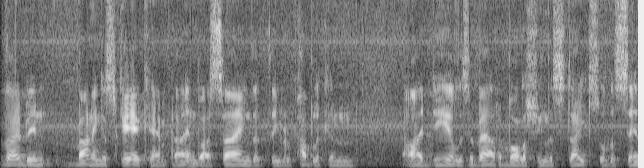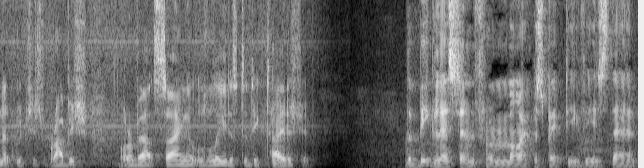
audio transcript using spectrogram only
They've been running a scare campaign by saying that the Republican ideal is about abolishing the states or the Senate, which is rubbish, or about saying it will lead us to dictatorship. The big lesson from my perspective is that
